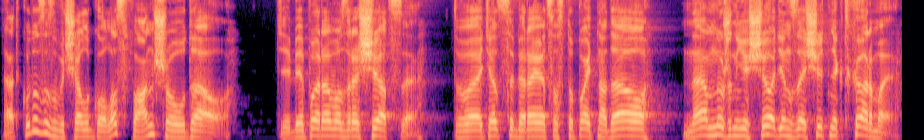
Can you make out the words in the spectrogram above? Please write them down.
откуда зазвучал голос Фан Шоу Дао. «Тебе пора возвращаться. Твой отец собирается ступать на Дао. Нам нужен еще один защитник Дхармы».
